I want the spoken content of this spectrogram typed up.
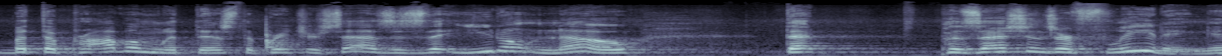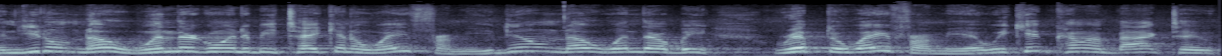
But the problem with this, the preacher says, is that you don't know that possessions are fleeting and you don't know when they're going to be taken away from you. You don't know when they'll be ripped away from you. We keep coming back to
